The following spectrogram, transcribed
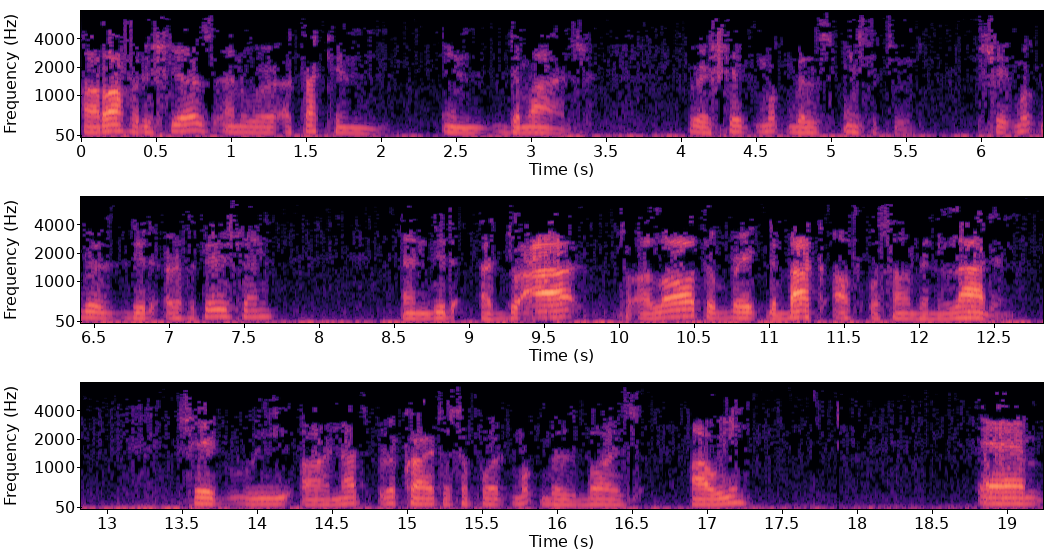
are Rafidi Shias and were attacking in Damaj, where Sheikh Mukbil's institute. Sheikh Mukbil did a refutation and did a dua to Allah to break the back of Osama bin Laden. Sheikh, we are not required to support Mukbil's boys, are we? Um,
